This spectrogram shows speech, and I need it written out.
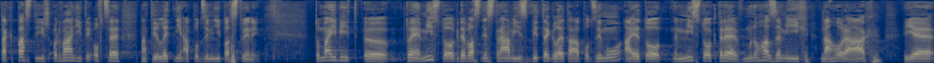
tak pastýř odvádí ty ovce na ty letní a podzimní pastviny to mají být, eh, to je místo, kde vlastně stráví zbytek léta a podzimu a je to místo, které v mnoha zemích na horách je, eh,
